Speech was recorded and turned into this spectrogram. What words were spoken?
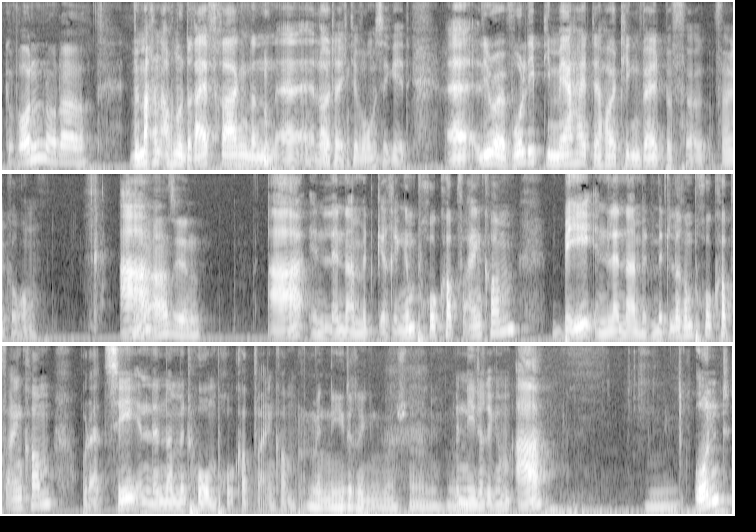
gewonnen oder? wir machen auch nur drei Fragen, dann äh, erläutere ich dir, worum es hier geht. Äh, Leroy, wo lebt die Mehrheit der heutigen Weltbevölkerung? In A. Asien. A. In Ländern mit geringem Pro-Kopf-Einkommen. B. In Ländern mit mittlerem Pro-Kopf-Einkommen. Oder C. In Ländern mit hohem Pro-Kopf-Einkommen. Mit niedrigen wahrscheinlich. ne? Mit niedrigem A. Und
